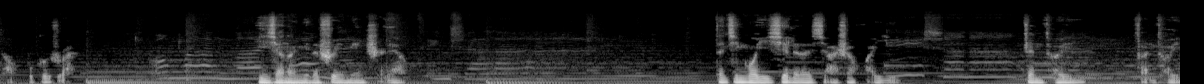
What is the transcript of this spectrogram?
头不够软，影响了你的睡眠质量。但经过一系列的假设怀疑、正推、反推，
